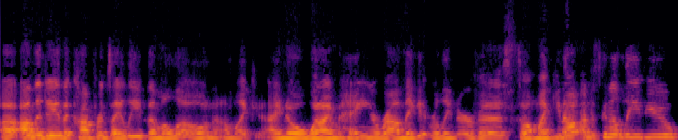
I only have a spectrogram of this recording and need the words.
uh, on the day of the conference, I leave them alone. I'm like, I know when I'm hanging around, they get really nervous. So I'm like, you know, I'm just gonna leave you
